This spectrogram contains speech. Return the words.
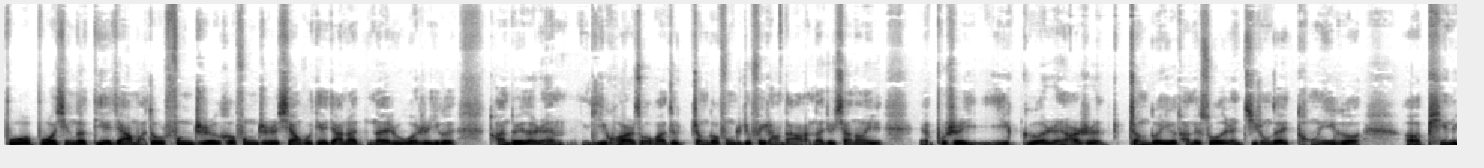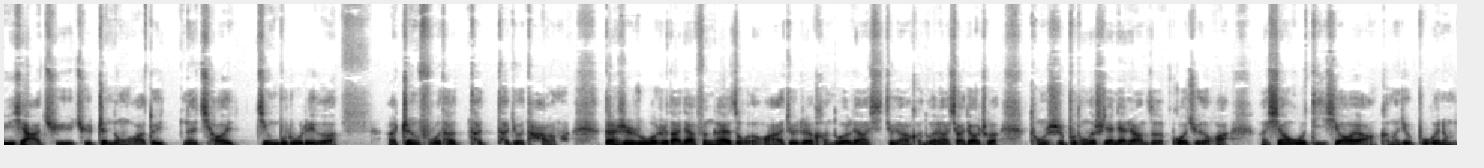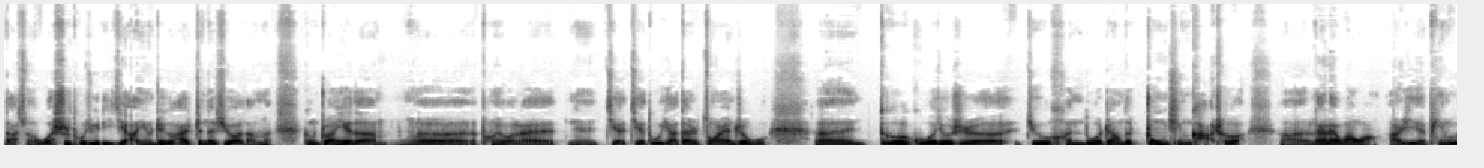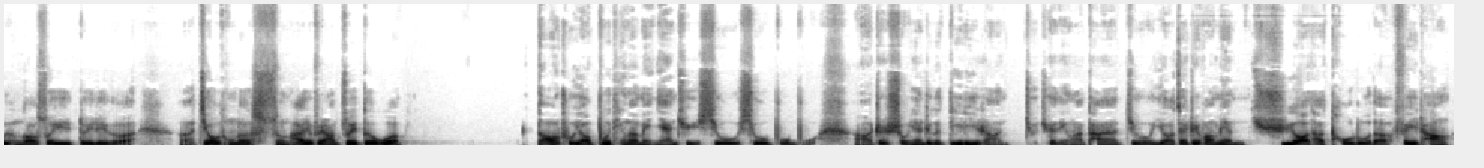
波波形的叠加嘛，都是峰值和峰值相互叠加。那那如果是一个团队的人一块儿走的话，就整个峰值就非常大了。那就相当于不是一个人，而是整个一个团队所有的人集中在同一个呃频率下去去震动的话，对那桥经不住这个。呃，振幅它它它就塌了嘛。但是如果是大家分开走的话，就这很多辆，就像很多辆小轿车，同时不同的时间点这样子过去的话，相互抵消呀，可能就不会那么大损。我试图去理解啊，因为这个还真的需要咱们更专业的呃朋友来嗯解解读一下。但是总而言之，我呃德国就是就有很多这样的重型卡车啊来来往往，而且频率很高，所以对这个呃交通的损害就非常。所以德国。到处要不停的每年去修修补补啊，这首先这个地利上就决定了，他就要在这方面需要他投入的非常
